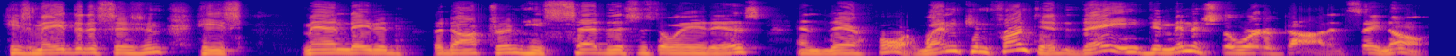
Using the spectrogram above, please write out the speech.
He's made the decision. He's mandated the doctrine. He said this is the way it is. And therefore, when confronted, they diminish the Word of God and say, No,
